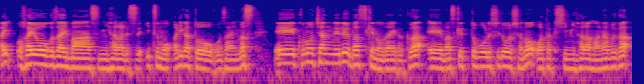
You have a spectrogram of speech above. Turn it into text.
はい、おはようございます。三原です。いつもありがとうございます。えーこのチャンネルバスケの大学は、えーバスケットボール指導者の私、三原学が、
